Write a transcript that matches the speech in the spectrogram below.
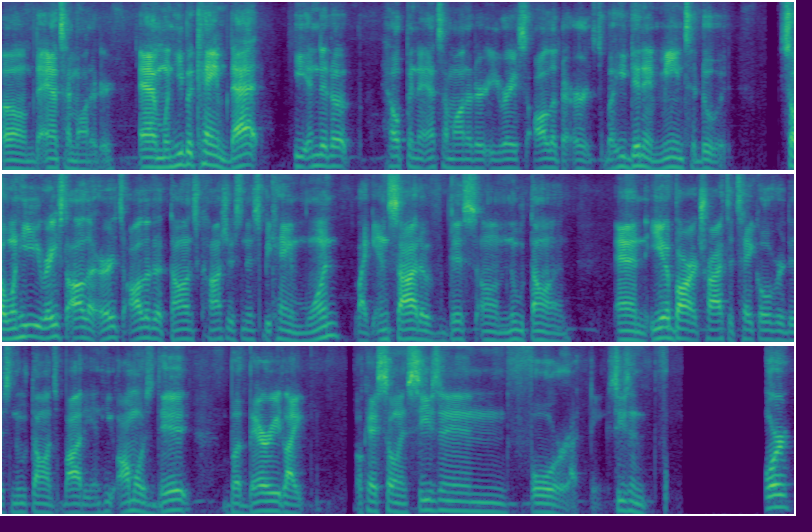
um the Anti Monitor. And when he became that, he ended up helping the Anti Monitor erase all of the Earths, but he didn't mean to do it. So when he erased all the Earths, all of the Thawne's consciousness became one, like inside of this um new Thawne. And Eobard tried to take over this new Thawne's body, and he almost did, but Barry like okay, so in season four, I think season four,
